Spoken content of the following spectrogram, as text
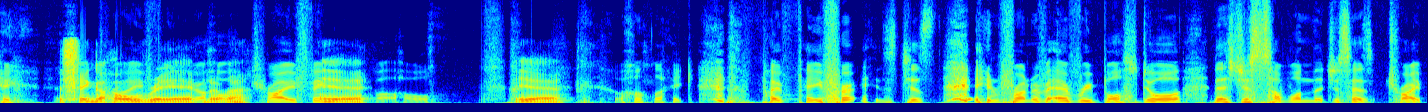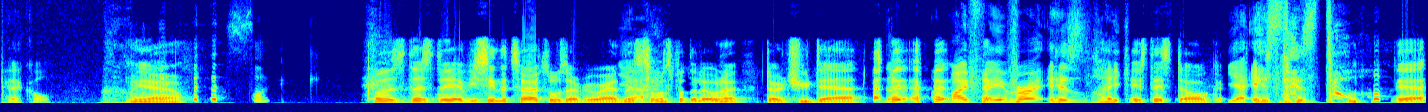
like, finger hole rear, finger hole, whatever. try finger Yeah. butthole. Yeah, Or like my favorite is just in front of every boss door. There's just someone that just says try pickle. yeah. Well, there's there's the. Have you seen the turtles everywhere? And Yeah. there's someone's put the little note, "Don't you dare." no, my favorite is like Is this dog? yeah, is this dog? Yeah,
